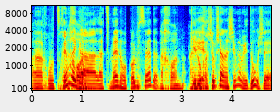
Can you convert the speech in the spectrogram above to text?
אנחנו צריכים נכון. רגע לעצמנו, הכל בסדר. נכון. כאילו, אני- חשוב שאנשים גם ידעו שגם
